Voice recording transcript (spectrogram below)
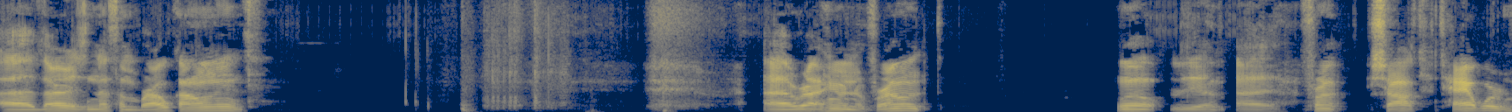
Uh, there is nothing broke on it. Uh, right here in the front, well, the uh, front shock tower,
